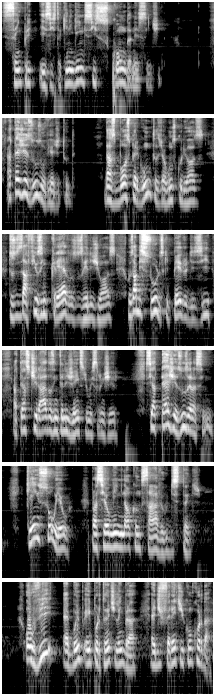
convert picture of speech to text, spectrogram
sempre exista, que ninguém se esconda nesse sentido. Até Jesus ouvia de tudo. Das boas perguntas de alguns curiosos, dos desafios incrédulos dos religiosos, os absurdos que Pedro dizia, até as tiradas inteligentes de uma estrangeira. Se até Jesus era assim, quem sou eu para ser alguém inalcançável, distante? Ouvir é, bom, é importante lembrar, é diferente de concordar.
